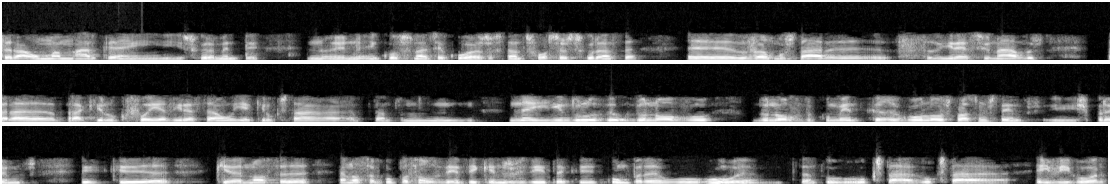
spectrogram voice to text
Será uma marca e seguramente em consonância com as restantes forças de segurança eh, vamos estar eh, direcionados para, para aquilo que foi a direção e aquilo que está, portanto, na índole do, do novo do novo documento que regula os próximos tempos e esperemos que, que a, nossa, a nossa população residente e quem nos visita que cumpra o, o, portanto, o, que está, o que está em vigor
